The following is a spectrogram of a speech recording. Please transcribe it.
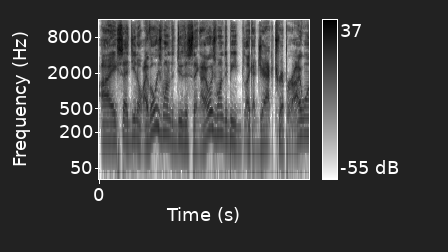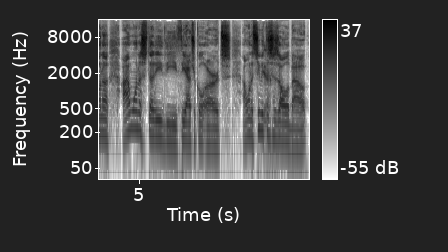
I said you know I've always wanted to do this thing I always wanted to be like a jack tripper I want to I want to study the theatrical arts I want to see what Yeah. this is all about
